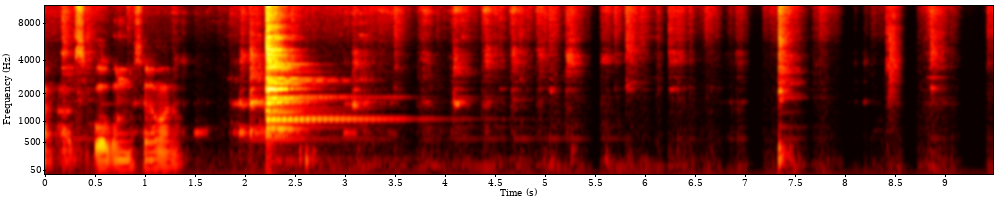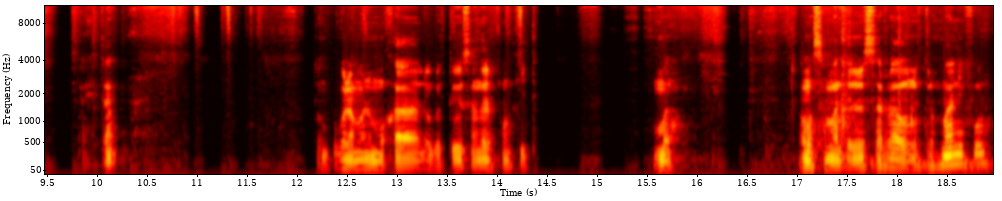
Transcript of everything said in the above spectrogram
A ver si puedo con una sola mano. Ahí está. Está un poco la mano mojada lo que estoy usando la esponjita. Bueno, vamos a mantener cerrado nuestros manifolds.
